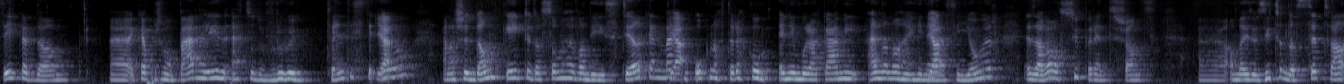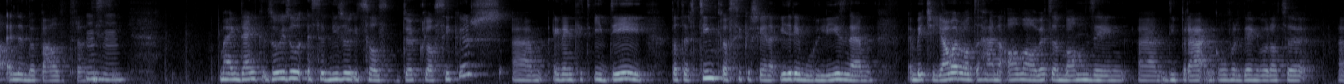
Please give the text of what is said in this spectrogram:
Zeker dan. Eh, ik heb er zo'n paar gelezen, echt tot de vroege 20e Ja. eeuw. En als je dan kijkt dat sommige van die stijlkenmerken ook nog terugkomen in de Murakami en dan nog een generatie jonger, is dat wel super interessant. Eh, omdat je zo ziet, dat zit wel in een bepaalde traditie. Mhm. Maar ik denk, sowieso is er niet zoiets als de klassiekers. Ehm, ik denk het idee dat er tien klassiekers zijn dat iedereen moet gelezen hebben, een beetje jammer, want er gaan allemaal witte mannen zijn ehm, die praten over dingen waar dat de, eh,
